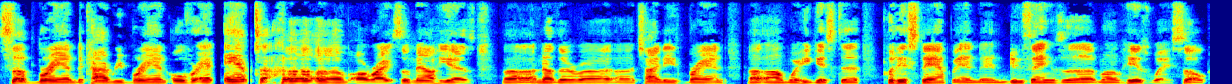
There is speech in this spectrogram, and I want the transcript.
sub brand, the Kyrie brand over at Anta. um, all right, so now he has uh, another uh, uh, Chinese brand uh, um, where he gets to put his stamp and and do things uh, um, his way. So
